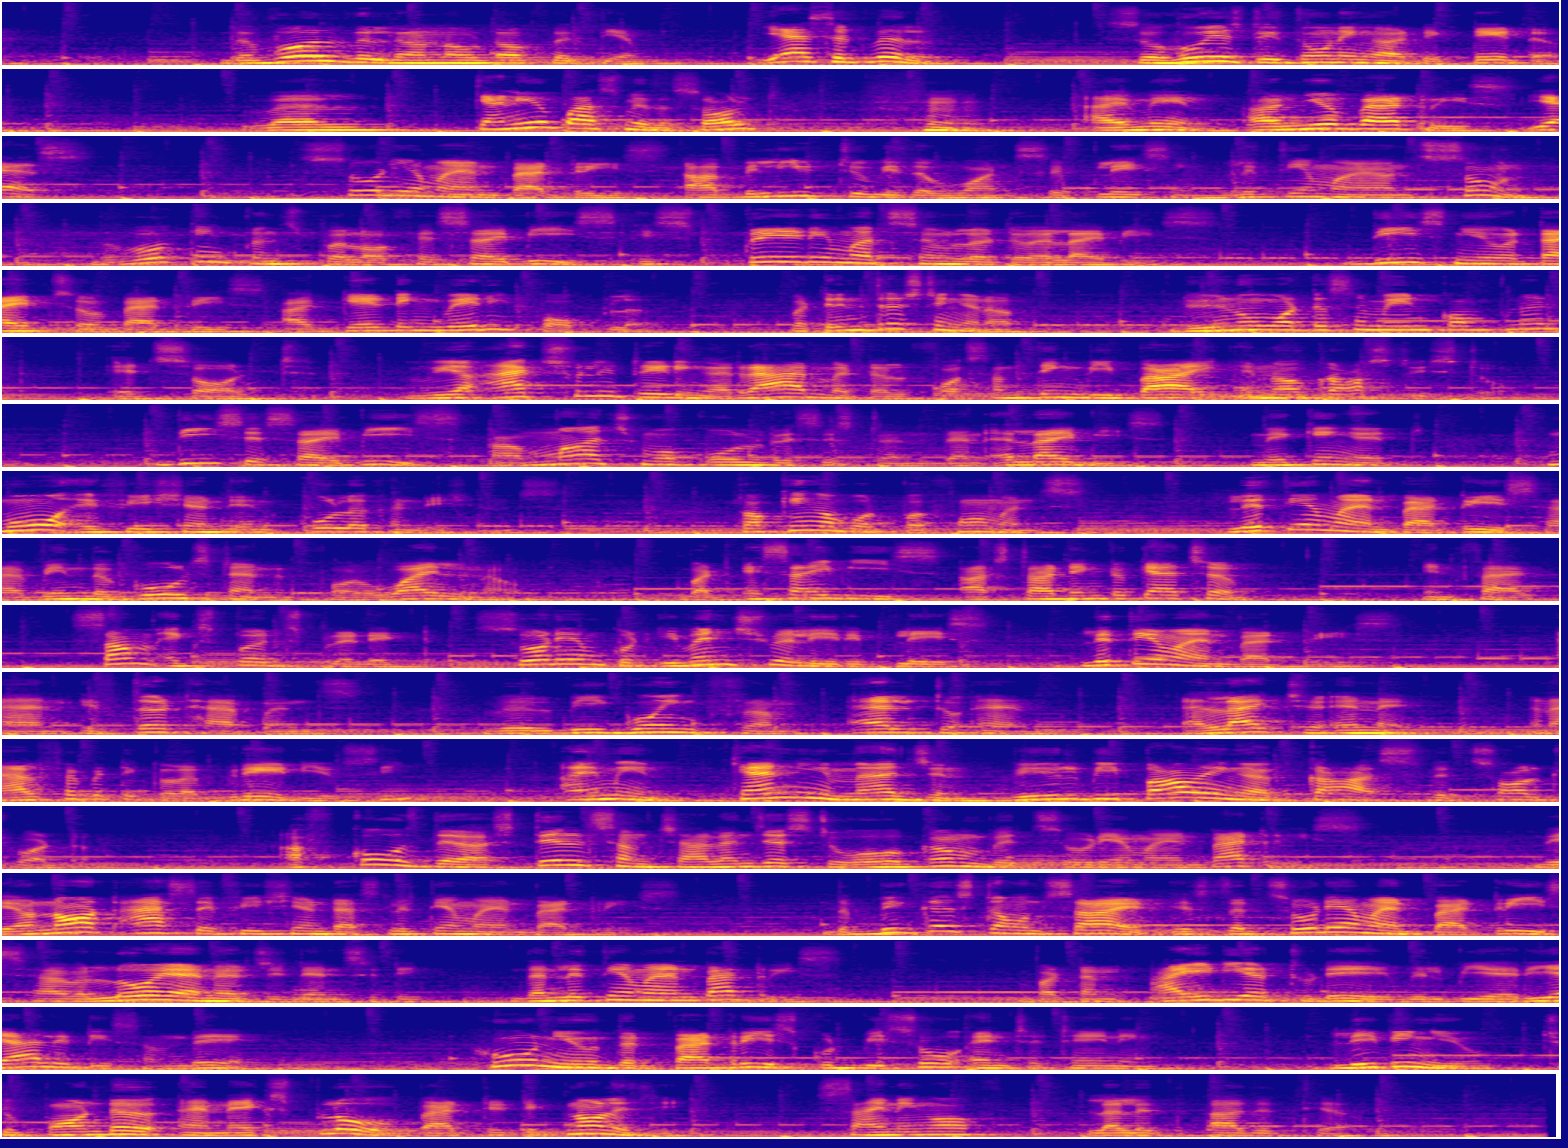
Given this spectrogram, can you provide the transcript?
The world will run out of lithium. Yes, it will. So, who is dethroning our dictator? Well, can you pass me the salt? I mean, our new batteries, yes. Sodium ion batteries are believed to be the ones replacing lithium ion soon. The working principle of SIBs is pretty much similar to LIBs. These newer types of batteries are getting very popular. But interesting enough, do you know what is the main component? It's salt. We are actually trading a rare metal for something we buy in our grocery store. These SIBs are much more cold resistant than LIBs, making it more efficient in cooler conditions. Talking about performance, lithium ion batteries have been the gold standard for a while now, but SIBs are starting to catch up. In fact, some experts predict sodium could eventually replace lithium ion batteries, and if that happens, we'll be going from L to N, Li to Na, an alphabetical upgrade, you see. I mean, can you imagine we will be powering our cars with salt water? Of course, there are still some challenges to overcome with sodium ion batteries. They are not as efficient as lithium ion batteries. The biggest downside is that sodium ion batteries have a lower energy density than lithium ion batteries. But an idea today will be a reality someday. Who knew that batteries could be so entertaining? Leaving you to ponder and explore battery technology. Signing off, Lalit Aditya.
